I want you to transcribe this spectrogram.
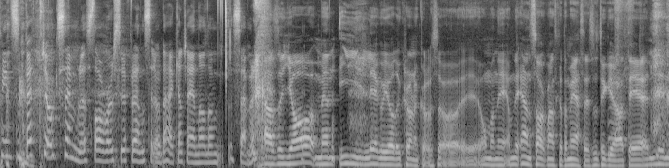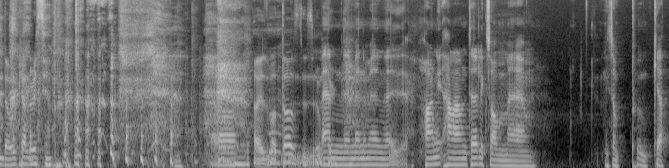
finns bättre och sämre Star Wars-referenser och det här kanske är en av de sämre. Alltså ja, men i Lego Yoda Chronicles, så, eh, om, man är, om det är en sak man ska ta med sig så tycker jag att det är Linda och Calrissian. det är fantastiskt. Men, men, men har han, han har inte liksom, eh, liksom punkat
